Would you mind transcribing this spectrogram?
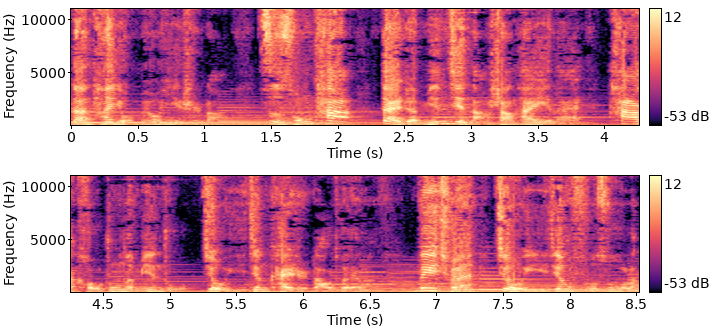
但他有没有意识到，自从他带着民进党上台以来，他口中的民主就已经开始倒退了，威权就已经复苏了，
